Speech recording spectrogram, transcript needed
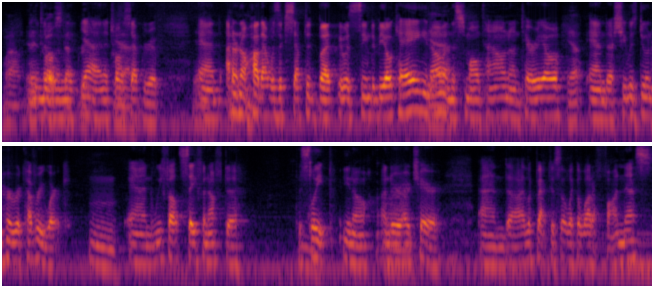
Wow. in, In, a middle of twelve the step. meet- Yeah, in a 12 step group. Yeah. And I don't know how that was accepted, but it was seemed to be okay, you know, Yeah. in this small town, Ontario. Yeah. And uh, she was doing her recovery work, Hmm. and we felt safe enough to to sleep, you know, under Wow. our chair. And uh, I look back to so, like a lot of fondness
